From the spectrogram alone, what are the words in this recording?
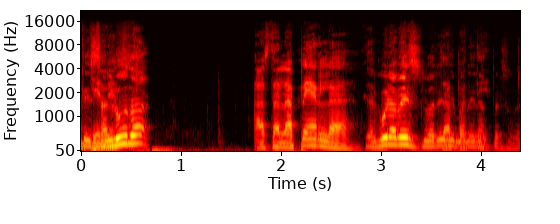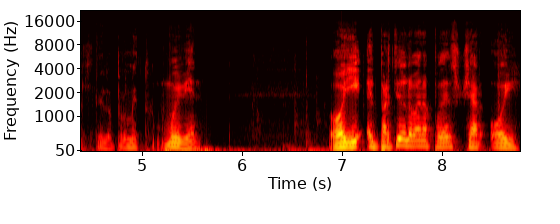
te saluda. Hasta la perla. Y alguna vez lo haré de manera personal, te lo prometo. Muy bien. Oye, el partido lo van a poder escuchar hoy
